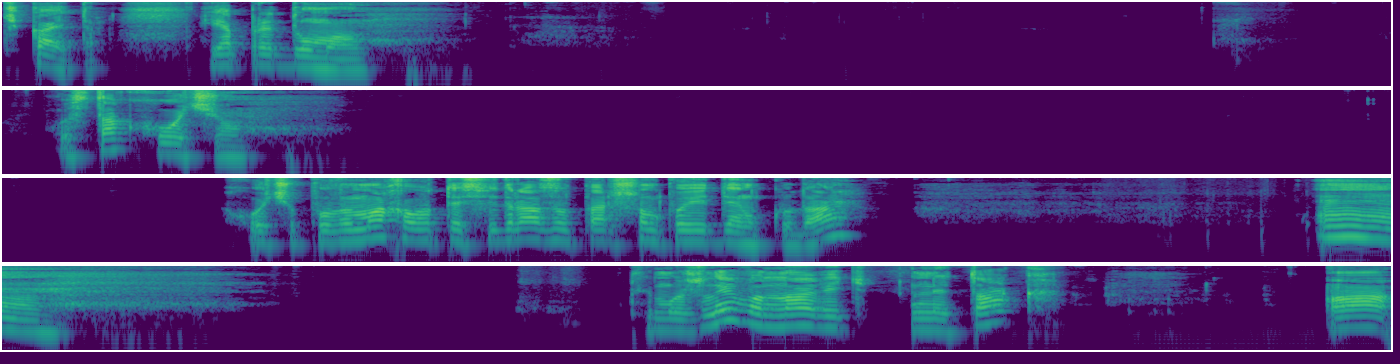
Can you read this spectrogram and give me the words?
Чекайте, я придумав. Ось так хочу. Хочу повимахуватись відразу в першому поєдинку, да? М. Чи можливо навіть не так, а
